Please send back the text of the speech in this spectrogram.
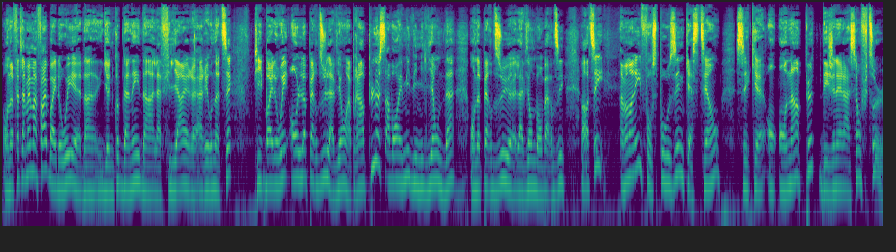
On a fait la même affaire by the way euh, dans il y a une couple d'années dans la filière aéronautique. Puis by the way, on l'a perdu l'avion après en plus avoir mis des millions dedans, on a perdu euh, l'avion de bombardier. Alors tu sais à un moment donné, il faut se poser une question, c'est que on, on ampute des générations futures.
